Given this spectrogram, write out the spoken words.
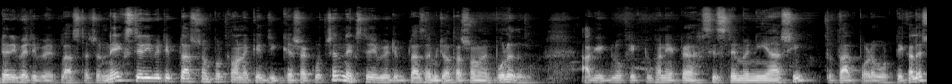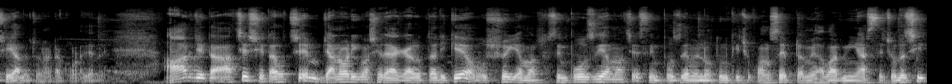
ডেরিভেটিভের ক্লাসটা চল নেক্সট ডেরিভেটিভ ক্লাস সম্পর্কে অনেকে জিজ্ঞাসা করছেন। নেক্সট ডেরিভেটিভ ক্লাস আমি যথাসময়ে বলে দেবো। আগেগুলোকে একটুখানি একটা সিস্টেমে নিয়ে আসি, তো তার পরবর্তীকালে সেই আলোচনাটা করা যাবে। আর যেটা আছে সেটা হচ্ছে জানুয়ারি মাসের এগারো তারিখে অবশ্যই আমার সিম্পোজিয়াম আছে। সিম্পোজিয়ামে নতুন কিছু কনসেপ্ট আমি আবার নিয়ে আসতে চলেছি।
